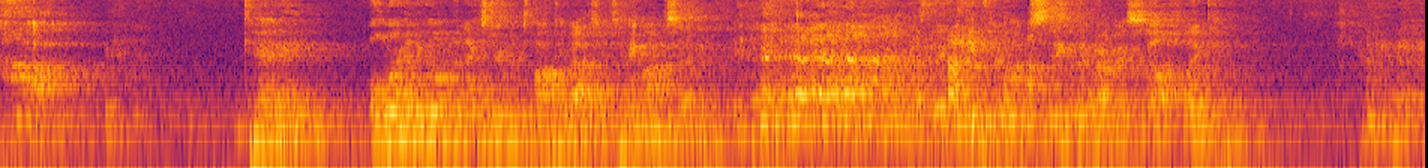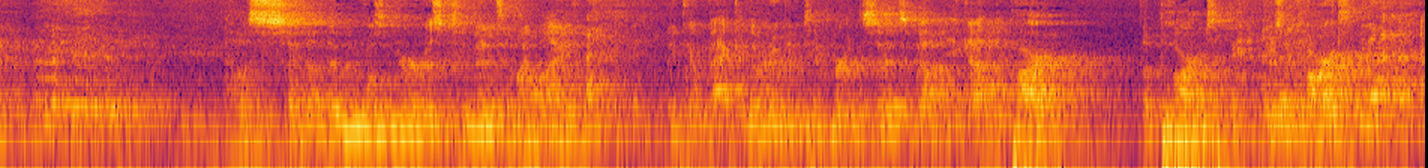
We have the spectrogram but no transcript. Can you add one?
ha, huh, okay. Well, we're going to go in the next room and talk about you. Hang on a second. So they leave there, I'm sitting there by myself, like, that was such a, the most nervous two minutes of my life. They come back in the room and Tim Burton says, well, you got the part. The part? There's a part?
